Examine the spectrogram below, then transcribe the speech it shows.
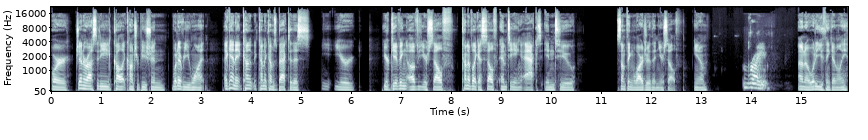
or generosity, call it contribution, whatever you want. Again, it kind of, kind of comes back to this: y- you're you're giving of yourself, kind of like a self emptying act into something larger than yourself. You know, Right. I don't know. What do you think, Emily?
